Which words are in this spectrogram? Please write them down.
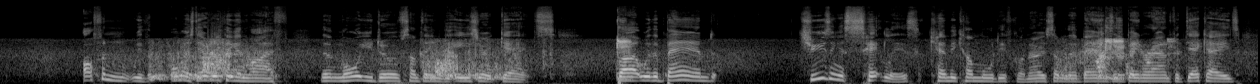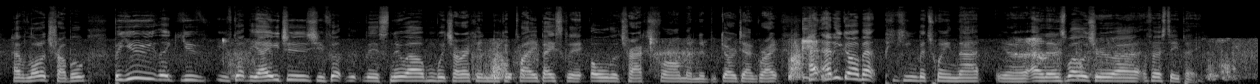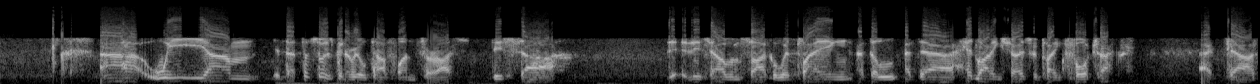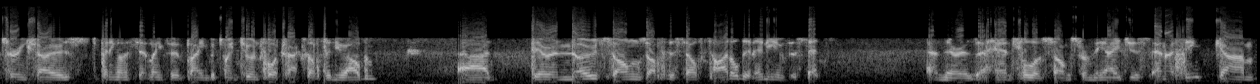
often with almost everything in life, the more you do of something, the easier it gets. But with a band, choosing a set list can become more difficult. I know some of the bands that have been around for decades have a lot of trouble, but you like you've you've got the ages, you've got this new album, which I reckon you could play basically all the tracks from, and it'd go down great. How, how do you go about picking between that, you know, and as well as your uh, first EP? Uh, we um, that's always been a real tough one for us. This uh, this album cycle, we're playing at the at the headlining shows. We're playing four tracks at uh, touring shows, depending on the set length, we're playing between two and four tracks off the new album. Uh, there are no songs off the self-titled in any of the sets, and there is a handful of songs from the ages. And I think um,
